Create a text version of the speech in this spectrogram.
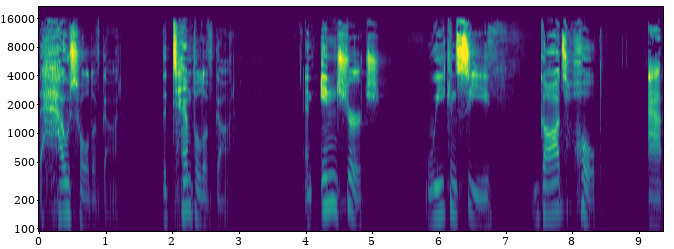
the household of God, the temple of God. And in church, we can see God's hope at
